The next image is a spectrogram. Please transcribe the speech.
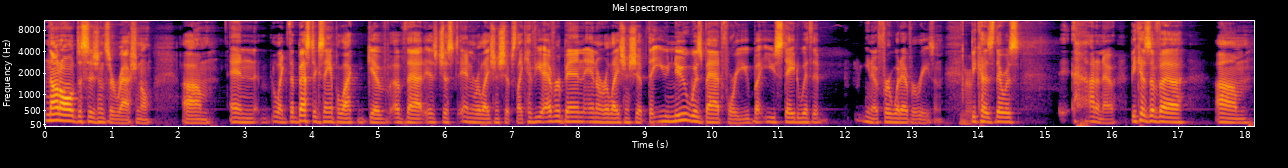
not all decisions are rational. Um, and like the best example I can give of that is just in relationships. Like, have you ever been in a relationship that you knew was bad for you, but you stayed with it, you know, for whatever reason? Because there was, I don't know, because of a, um,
